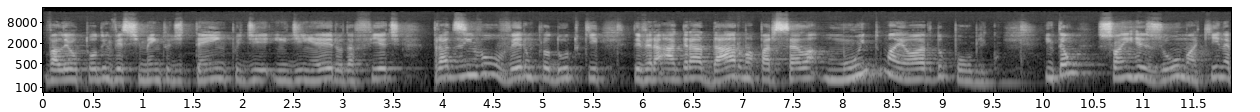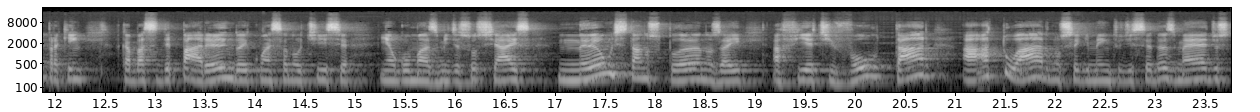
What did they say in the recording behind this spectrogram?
valeu todo o investimento de tempo e de dinheiro da Fiat para desenvolver um produto que deverá agradar uma parcela muito maior do público. Então, só em resumo aqui, né, para quem acabar se deparando aí com essa notícia em algumas mídias sociais, não está nos planos aí a Fiat voltar a atuar no segmento de sedas médios.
